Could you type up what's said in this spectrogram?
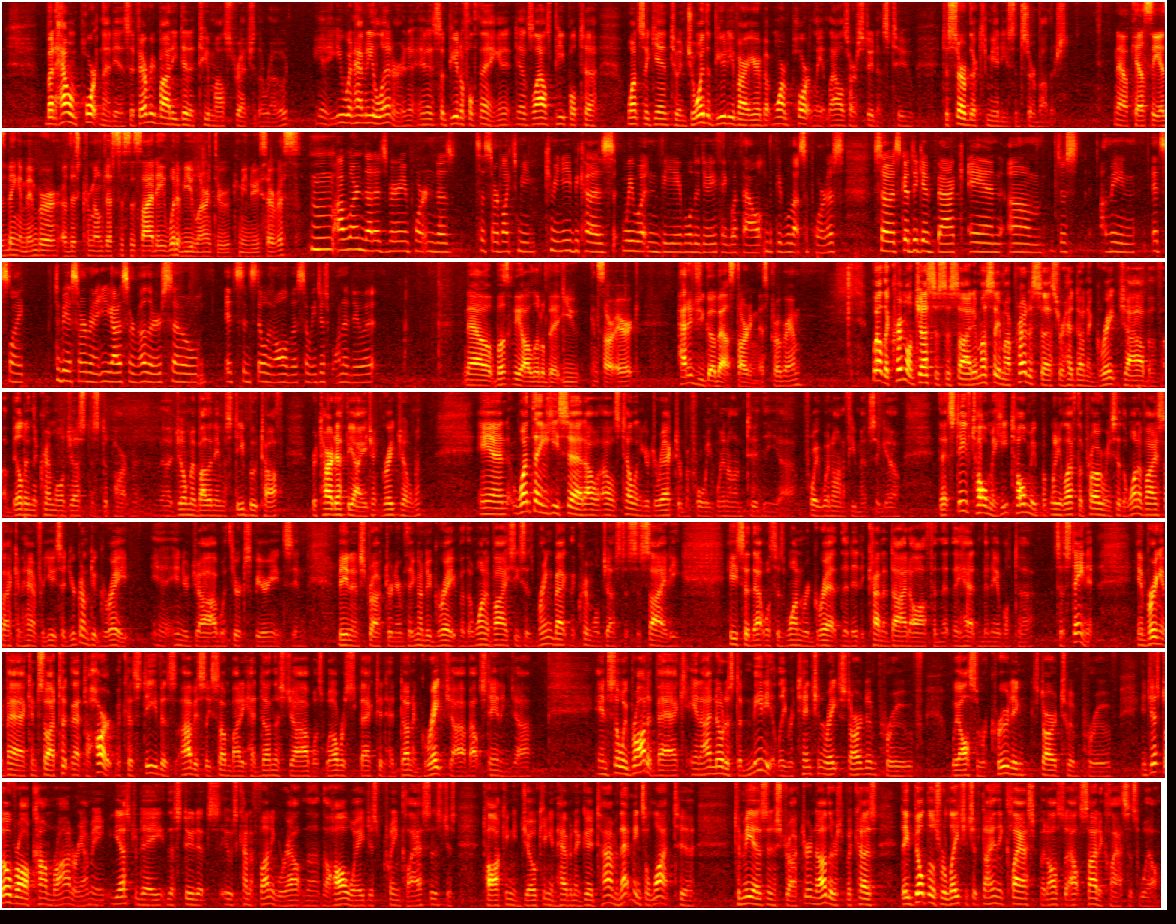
But how important that is. If everybody did a two mile stretch of the road, you, you wouldn't have any litter. And, it, and, it's a beautiful thing. And it, it allows people to, once again, to enjoy the beauty of our area, but more importantly, it allows our students to, to serve their communities and serve others. Now, Kelsi, as being a member of this Criminal Justice Society, what have you learned through community service? Mm, I've learned that it's very important to, to serve like community because we wouldn't be able to do anything without the people that support us. So it's good to give back and um, just, I mean, it's like to be a servant, you got to serve others. So it's instilled in all of us, so we just want to do it. Now, both of you all a little bit, you can start, Eric. How did you go about starting this program? Well, the Criminal Justice Society, I must say my predecessor had done a great job of, of building the Criminal Justice Department. A gentleman by the name of Steve Butoff, retired FBI agent, great gentleman. And one thing he said, I, I was telling your director before we went on to the, uh, before we went on a few minutes ago, that Steve told me, he told me but when he left the program, he said, the one advice I can have for you, he said, you're going to do great in, your job with your experience in being an instructor and everything. You're going to do great. But the one advice, he says, bring back the Criminal Justice Society he said that was his one regret that it kind of died off and that they hadn't been able to sustain it and bring it back. And so I took that to heart because Steve is obviously somebody had done this job, was well respected, had done a great job, outstanding job. And so we brought it back, and I noticed immediately retention rates started to improve. We also recruiting started to improve, and just overall camaraderie. I mean, yesterday the students, it was kind of funny. We're out in the, the hallway just between classes, just talking and joking and having a good time. And that means a lot to, to me as an instructor and others because they built those relationships not only in class but also outside of class as well.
